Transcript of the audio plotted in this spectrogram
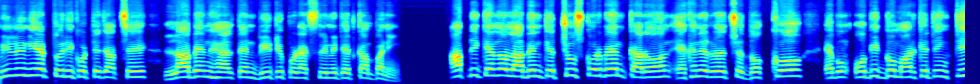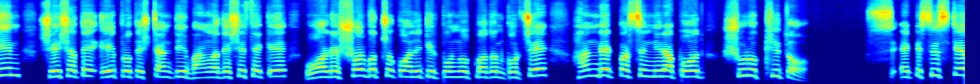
মিলিনিয়ার তৈরি করতে যাচ্ছে love Laven health and beauty products limited company. আপনি কেন লাভেনকে চুজ করবেন? কারণ এখানে রয়েছে দক্ষ এবং অভিজ্ঞ মার্কেটিং টিম সেই সাথে এই প্রতিষ্ঠানটি বাংলাদেশে থেকে ওয়ার্ল্ডের সর্বোচ্চ কোয়ালিটির পণ্য উৎপাদন করছে হান্ড্রেড পার্সেন্ট নিরাপদ, সুরক্ষিত। একটি সিস্টেম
